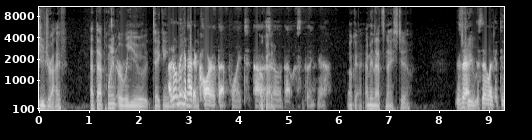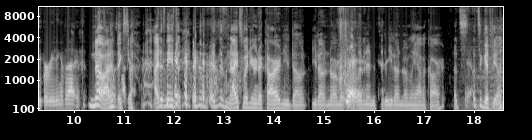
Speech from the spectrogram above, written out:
you drive at that point or were you taking I don't think I had a car at that point. Uh, Okay. so that was the thing, yeah. Okay. I mean that's nice too. Is that be- is there like a deeper reading of that? If, No, I don't think so. I just think it's, it's, just, it's just nice when you're in a car and you don't you don't normally Yeah, you're yeah, living in a city you don't normally have a car. That's Yeah. that's a good feeling.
